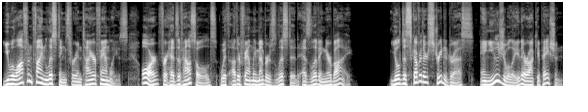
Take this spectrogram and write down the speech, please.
You will often find listings for entire families or for heads of households with other family members listed as living nearby. You'll discover their street address and usually their occupation.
